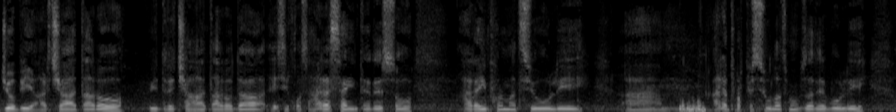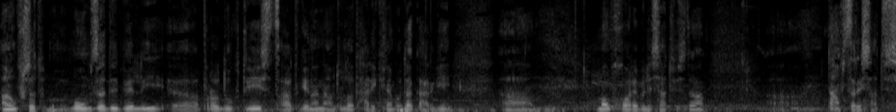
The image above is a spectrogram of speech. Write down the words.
ჯობი არ ჩაატარო, ვიდრე ჩაატარო და ეს იყოს არასაინტერესო, არაინფორმაციული, არაპროფესიულად მომზადებული, ანუ უბრალოდ მომზადებელი პროდუქტის წარდგენა ნამდვილად არ იქნებოდა კარგი მომხმარებლისათვის და დამსწრესათვის.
